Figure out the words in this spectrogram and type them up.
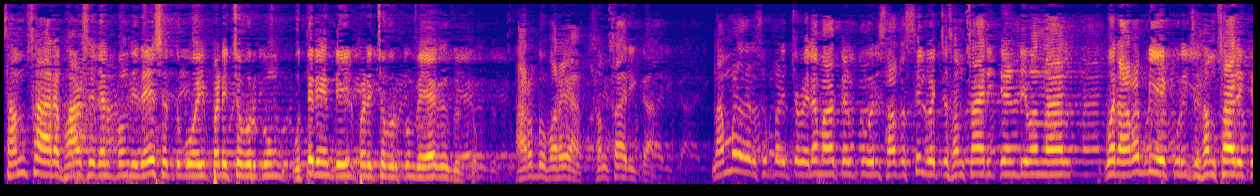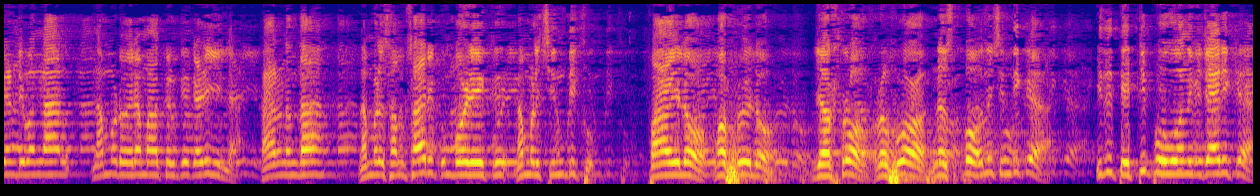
സംസാര ഭാഷ ചിലപ്പം വിദേശത്ത് പോയി പഠിച്ചവർക്കും ഉത്തരേന്ത്യയിൽ പഠിച്ചവർക്കും വേഗം കിട്ടും. അറബ് പറയാം സംസാരിക്കാം. നമ്മൾ ദർശം പഠിച്ച വിലമാക്കൾക്ക് ഒരു സദസ്സിൽ വെച്ച് സംസാരിക്കേണ്ടി വന്നാൽ ഒരു അറബിയെ കുറിച്ച് സംസാരിക്കേണ്ടി വന്നാൽ നമ്മുടെ വിലമാക്കൾക്ക് കഴിയില്ല. കാരണം എന്താ? നമ്മൾ സംസാരിക്കുമ്പോഴേക്ക് നമ്മൾ ചിന്തിക്കും. ഫായലോ മഫുലോ ജഫ്രോ റഫുവോ നെസ്ബോ എന്ന് ചിന്തിക്കുക. ഇത് തെറ്റിപ്പോകുമെന്ന് വിചാരിക്കുക.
